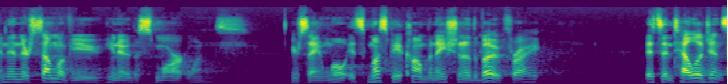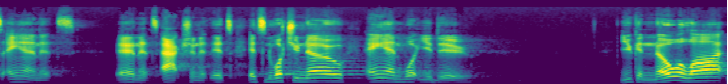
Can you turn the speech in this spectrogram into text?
And then there's some of you, you know, the smart ones. You're saying, well, it must be a combination of the both, right? It's intelligence and it's and it's action. It, it's, it's what you know and what you do. You can know a lot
